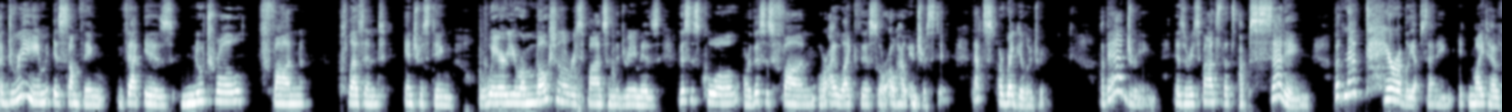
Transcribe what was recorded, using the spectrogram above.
A dream is something that is neutral, fun, pleasant, interesting, where your emotional response in the dream is, this is cool, or this is fun, or I like this, or oh, how interesting. That's a regular dream. A bad dream is a response that's upsetting, but not terribly upsetting. It might have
